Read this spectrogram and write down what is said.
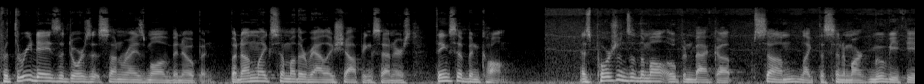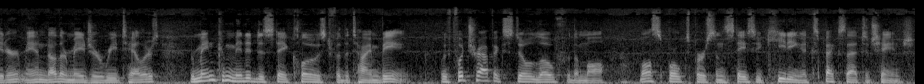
For three days, the doors at Sunrise Mall have been open, but unlike some other Valley shopping centers, things have been calm. As portions of the mall open back up, some, like the Cinemark movie theater and other major retailers, remain committed to stay closed for the time being. With foot traffic still low for the mall, mall spokesperson Stacy Keating expects that to change.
